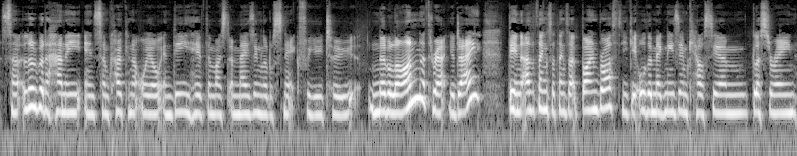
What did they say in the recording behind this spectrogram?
so a little bit of honey, and some coconut oil, and there you have the most amazing little snack for you to nibble on throughout your day. Then other things are things like bone broth. You get all the magnesium, calcium, glycerine,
